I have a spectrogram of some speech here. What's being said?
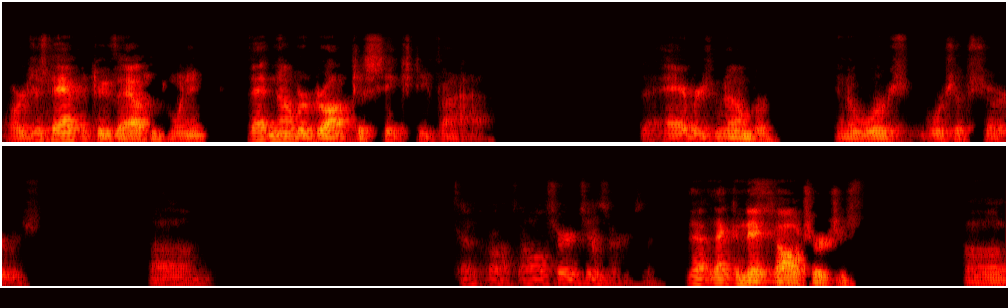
or just after 2020, that number dropped to 65. The average number in a worship, worship service. Um, across all churches or that, that connects all churches. Uh,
